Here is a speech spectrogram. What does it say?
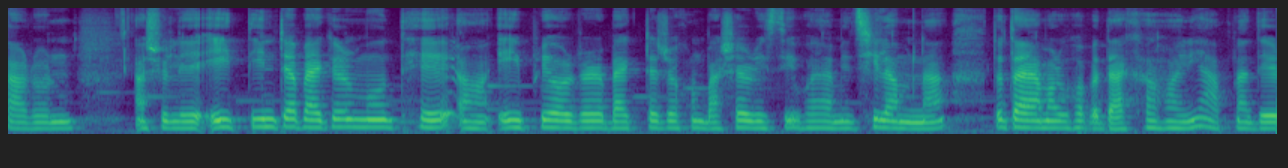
কারণ আসলে এই তিনটা ব্যাগের মধ্যে এই প্রি অর্ডার ব্যাগটা যখন বাসায় রিসিভ হয়, আমি ছিলাম না। তো তাই আমার ওভাবে দেখা হয়নি। আপনাদের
